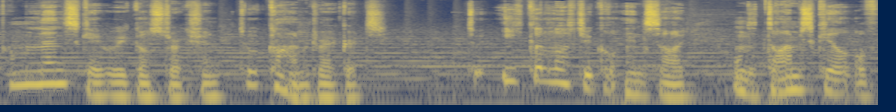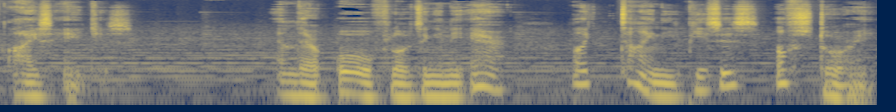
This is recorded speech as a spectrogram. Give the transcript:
from landscape reconstruction to climate records, to ecological insight on the timescale of ice ages. And they're all floating in the air like tiny pieces of story.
